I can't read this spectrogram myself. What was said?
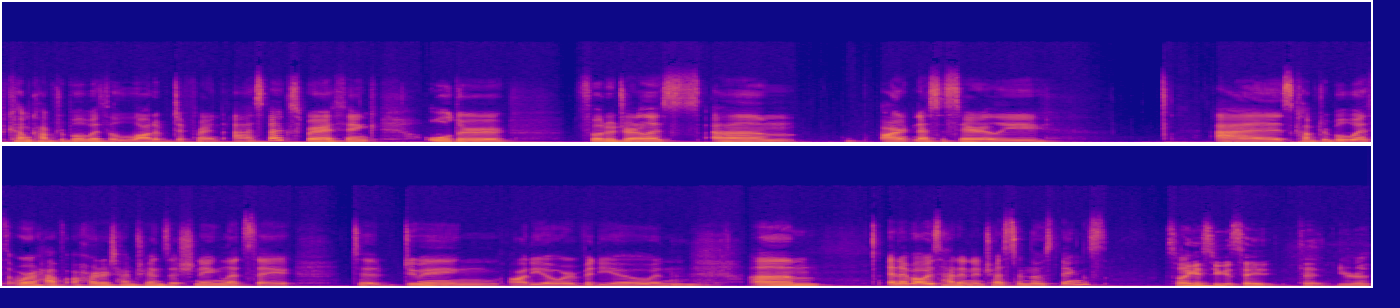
become comfortable with a lot of different aspects where I think older photojournalists um, aren't necessarily as comfortable with or have a harder time transitioning, let's say, to doing audio or video and um, and I've always had an interest in those things. So, I guess you could say that you're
